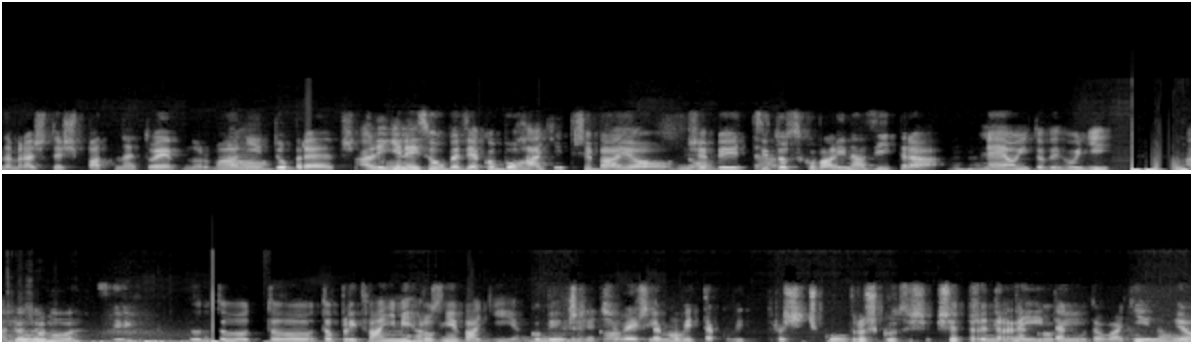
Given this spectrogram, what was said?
neznamená, že to je špatné, to je normální, no. dobré. Všechno. A lidi nejsou vůbec jako bohatí třeba, jo? No, že by si to schovali na zítra. Mm-hmm. Ne, oni to vyhodí. A to je zajímavé. To, to, to, to plítvání mi hrozně vadí, jako bych řekla. Že člověk přímo. takový, takový trošičku trošku šetrný, takový, tak mu to vadí. No. Jo,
